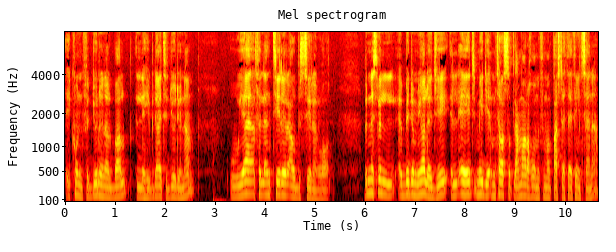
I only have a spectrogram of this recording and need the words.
يكون في ال duodenal bulb اللي هي بداية ال duodenum ويا في ال anterior أو posterior wall بالنسبة لل epidemiology ال age median متوسط الأعمار هو من 18 ل 30 سنة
